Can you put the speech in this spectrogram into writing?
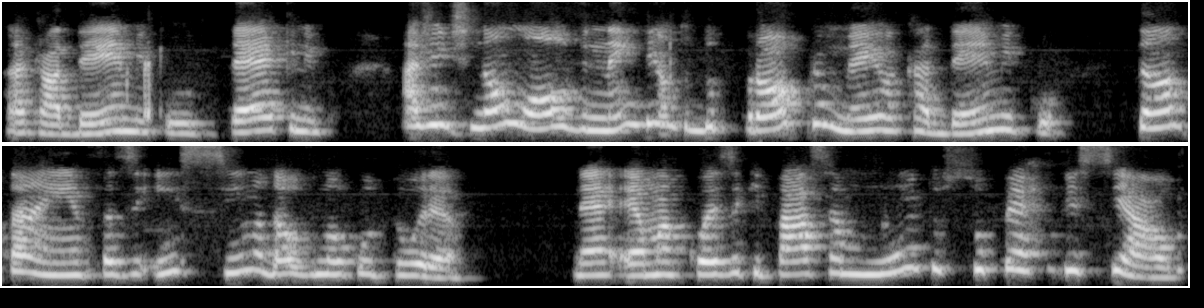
acadêmico, técnico, a gente não ouve nem dentro do próprio meio acadêmico tanta ênfase em cima da ovinocultura, né? É uma coisa que passa muito superficial.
